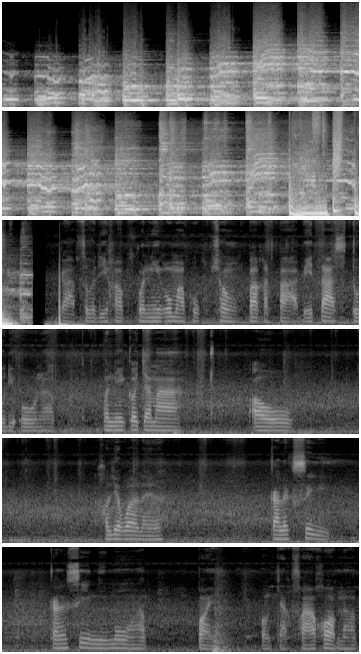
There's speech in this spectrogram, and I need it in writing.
กราบสวัสดีครับ วันนี้ก็มาพบช่องปากัดป่าเบต้าสตูดิโอนะครับ วันนี้ก็จะมาเอาเขาเรียกว่าอะไรนะ Galaxy Galaxy Nemo ครับ ปล่อยออกจากฟ้าครอบนะครับ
